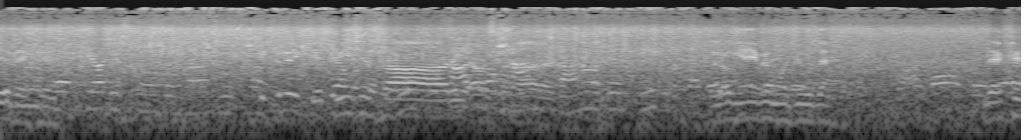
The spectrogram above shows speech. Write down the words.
ये देखिए। पीछे सारी आबशार है। लोग यहीं पे मौजूद हैं। देखें।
